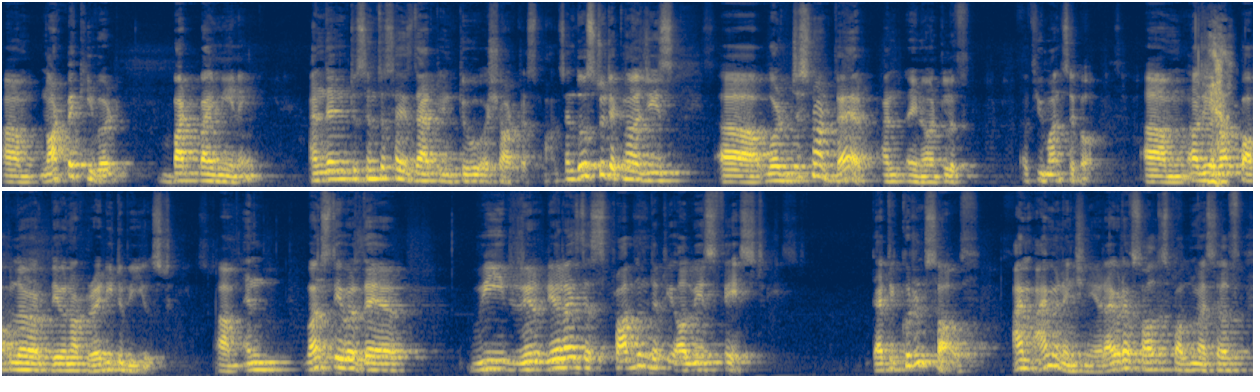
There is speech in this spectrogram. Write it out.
um, not by keyword, but by meaning, and then to synthesize that into a short response. And those two technologies uh, were just not there, and you know, until a, a few months ago, um, or they were not popular. They were not ready to be used. Um, and once they were there, we re- realized this problem that we always faced that we couldn't solve. I'm, I'm an engineer. I would have solved this problem myself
